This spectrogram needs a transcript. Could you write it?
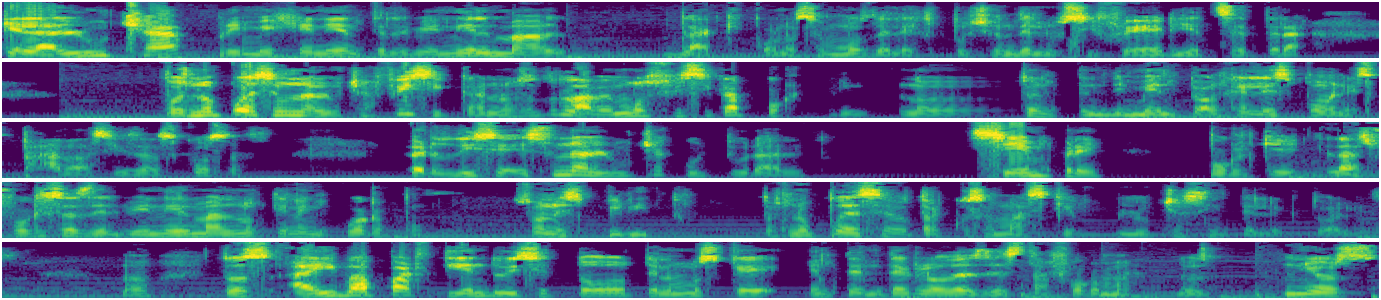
que la lucha primigenia entre el bien y el mal, la que conocemos de la expulsión de Lucifer y etcétera, pues no puede ser una lucha física. Nosotros la vemos física por nuestro entendimiento, ángeles con espadas y esas cosas pero dice, es una lucha cultural siempre porque las fuerzas del bien y el mal no tienen cuerpo, son espíritu. Entonces no puede ser otra cosa más que luchas intelectuales, ¿no? Entonces ahí va partiendo y dice, todo tenemos que entenderlo desde esta forma. Los niños,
